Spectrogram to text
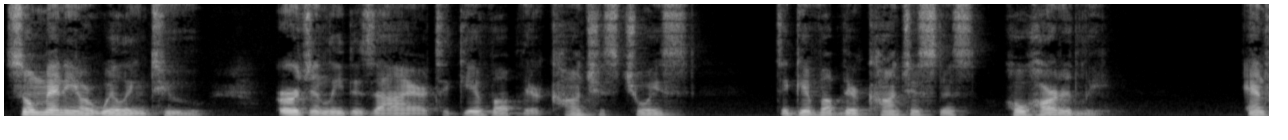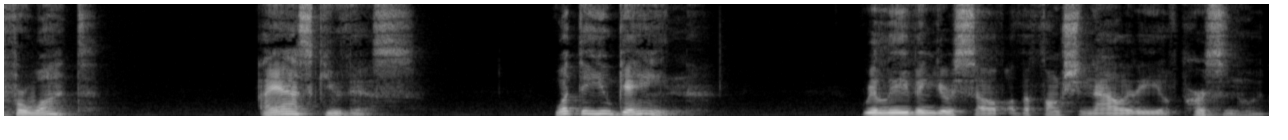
So many are willing to urgently desire to give up their conscious choice, to give up their consciousness wholeheartedly. And for what? I ask you this what do you gain? Relieving yourself of the functionality of personhood.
